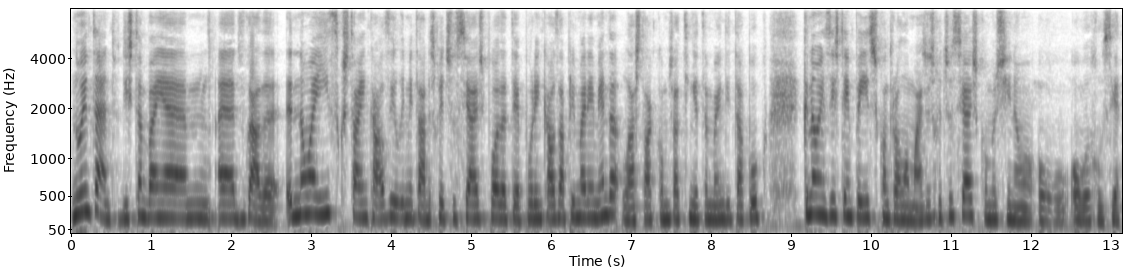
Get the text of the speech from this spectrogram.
No entanto, diz também a, a, advogada, não é isso que está em causa e limitar as redes sociais pode até pôr em causa a primeira emenda, lá está, como já tinha também dito há pouco, que não existem países que controlam mais as redes sociais, como a China ou, ou a Rússia.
